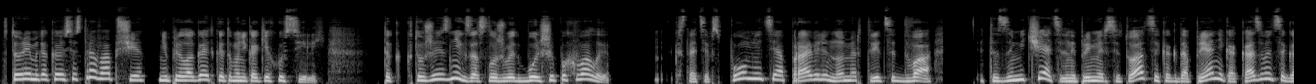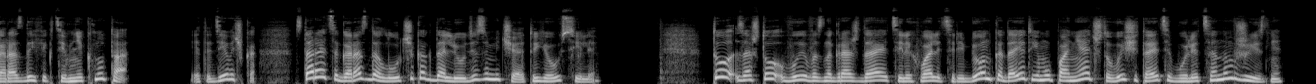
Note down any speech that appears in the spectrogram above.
В то время как ее сестра вообще не прилагает к этому никаких усилий. Так кто же из них заслуживает большей похвалы? Кстати, вспомните о правиле номер 32. Это замечательный пример ситуации, когда пряник оказывается гораздо эффективнее кнута. Эта девочка старается гораздо лучше, когда люди замечают ее усилия. То, за что вы вознаграждаете или хвалите ребенка, дает ему понять, что вы считаете более ценным в жизни –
